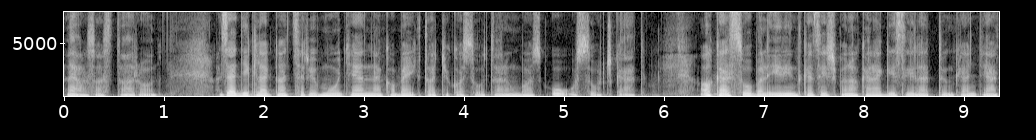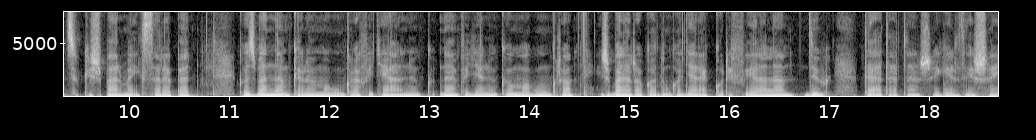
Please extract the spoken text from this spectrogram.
le az asztalról. Az egyik legnagyszerűbb módja ennek, ha beiktatjuk a szótárunkba az ó szócskát. Akár szóbeli érintkezésben, akár egész életünkkel játsszuk is bármelyik szerepet, közben nem kell önmagunkra figyelnünk, nem figyelünk önmagunkra, és beleragadunk a gyerekkori félelem, düh, tehetetlenség érzései.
